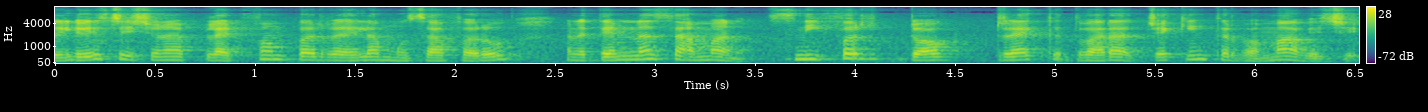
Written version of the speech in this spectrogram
રેલવે સ્ટેશનના પ્લેટફોર્મ પર રહેલા મુસાફરો અને તેમના સામાન સ્નીફર, ડોગ ટ્રેક દ્વારા ચેકિંગ કરવામાં આવે છે.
